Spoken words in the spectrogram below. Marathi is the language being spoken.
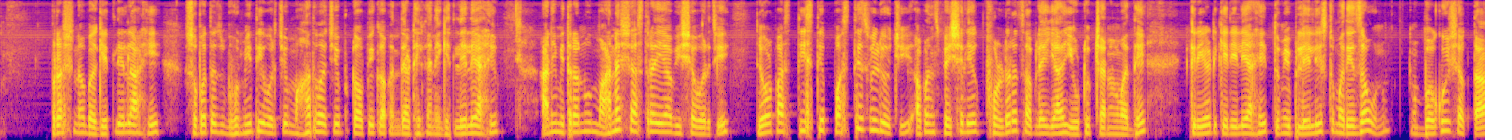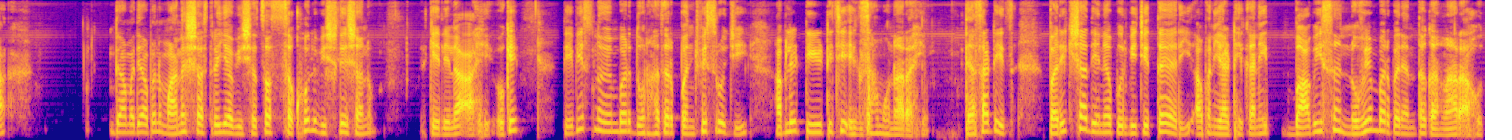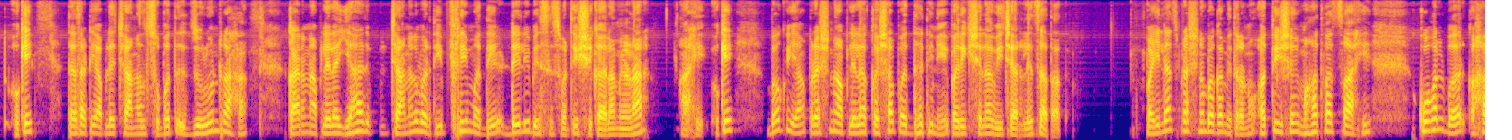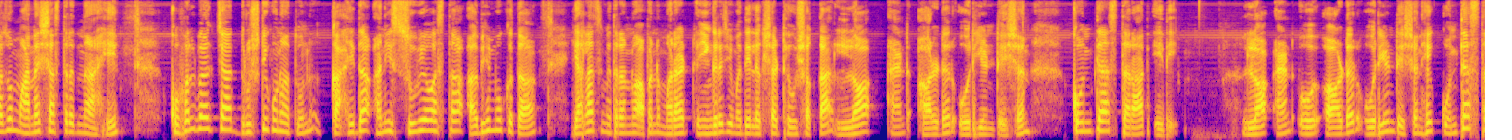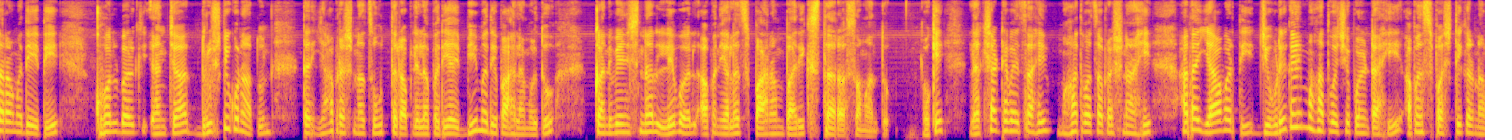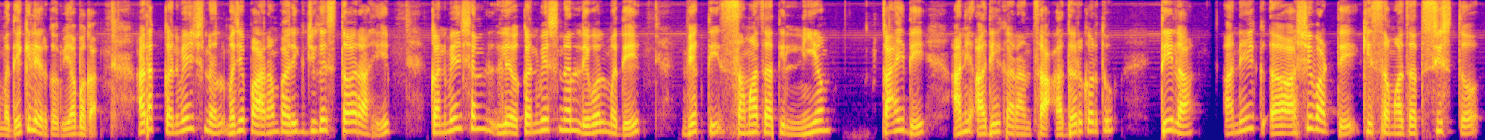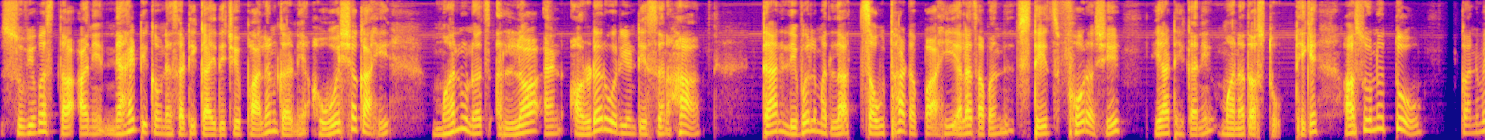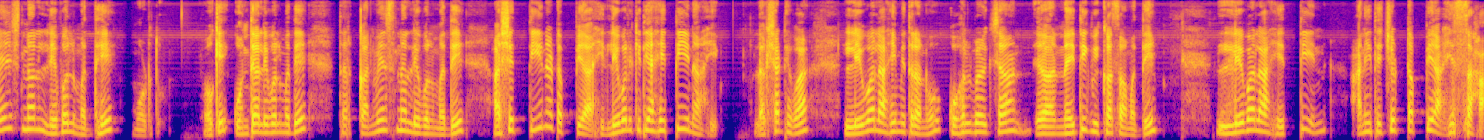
प्रश्न बघितलेला आहे. सोबतच भूमितीवरचे महत्त्वाचे टॉपिक आपण त्या ठिकाणी घेतलेले आहे. आणि मित्रांनो, मानसशास्त्र या विषयावरची जवळपास तीस ते 35 व्हिडिओची आपण स्पेशली एक फोल्डरच आपल्या या यूट्यूब चॅनलमध्ये क्रिएट केलेली आहे. तुम्ही प्लेलिस्टमध्ये जाऊन बघू शकता. त्यामध्ये आपण मानसशास्त्र या विषयाचं सखोल विश्लेषण केलेलं आहे. ओके. 23 नोव्हेंबर 2025 रोजी आपली टी-ई-टीची एक्झाम होणार आहे. त्यासाठीच परीक्षा देण्यापूर्वीची तयारी आपण या ठिकाणी 22 नोव्हेंबरपर्यंत करणार आहोत. ओके. त्यासाठी आपल्या चॅनलसोबत जुळून राहा. कारण आपल्याला या चॅनलवरती फ्रीमध्ये डेली बेसिसवरती शिकायला मिळणार आहे. ओके. बघूया प्रश्न आपल्याला कशा पद्धतीने परीक्षेला विचारले जातात. पहिलाच प्रश्न बघा मित्रांनो, अतिशय महत्त्वाचा आहे. कोहलबर्ग हा जो मानसशास्त्रज्ञ आहे, कोहलबर्गच्या दृष्टिकोनातून कायदा आणि सुव्यवस्था अभिमुखता यालाच मित्रांनो आपण मराठी इंग्रजीमध्ये लक्षात ठेवू शकता लॉ अँड ऑर्डर ओरिएंटेशन कोणत्या स्तरात येते? Law and o order orientation हे कोणत्या स्तरामध्ये येते खोलबर्ग यांच्या दृष्टिकोनातून? तर या प्रश्नाचं उत्तर आपल्याला पर्याय बीमध्ये पाहायला मिळतो. कन्व्हेन्शनल लेवल आपण यालाच पारंपरिक स्तर असं म्हणतो. ओके. लक्षात ठेवायचं आहे. महत्त्वाचा प्रश्न आहे. आता यावरती जेवढे काही महत्त्वाचे पॉईंट आहे, आपण स्पष्टीकरणामध्ये क्लिअर करूया. बघा, आता कन्व्हेन्शनल म्हणजे पारंपरिक जे काही स्तर आहे, कन्व्हेन्शन ले कन्व्हेन्शनल लेवलमध्ये व्यक्ती समाजातील नियम, कायदे आणि अधिकारांचा आदर करतो. तिला अनेक असे वाटते, की समाजात शिस्त, सुव्यवस्था आणि न्याय टिकवण्यासाठी कायद्याचे पालन करणे आवश्यक आहे. म्हणूनच लॉ अँड ऑर्डर ओरिएंटेशन हा त्या लेवलमधला चौथा टप्पा आहे. यालाच आपण स्टेज फोर असे या ठिकाणी म्हणत असतो. ठीक आहे. असून तो कन्व्हेन्शनल लेवलमध्ये मोडतो. ओके. कोणत्या लेवलमध्ये तर कन्व्हेन्शनल लेवलमध्ये असे तीन टप्पे आहे. लेवल किती आहे? तीन आहे. लक्षात ठेवा. लेवल आहे मित्रांनो कोहलबर्गच्या नैतिक विकासामध्ये लेवल आहे तीन आणि त्याचे टप्पे आहे सहा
